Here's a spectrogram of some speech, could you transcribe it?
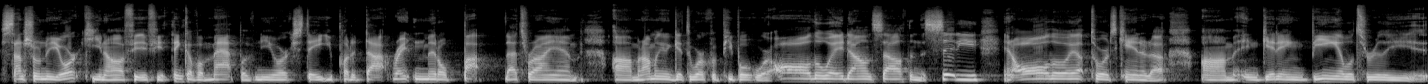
central New York. You know, if, if you think of a map of New York State, you put a dot right in the middle, pop, that's where I am. Um, and I'm going to get to work with people who are all the way down south in the city and all the way up towards Canada. Um, and getting, being able to really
